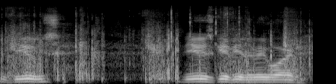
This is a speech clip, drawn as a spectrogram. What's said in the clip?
The views, Views give you the reward.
